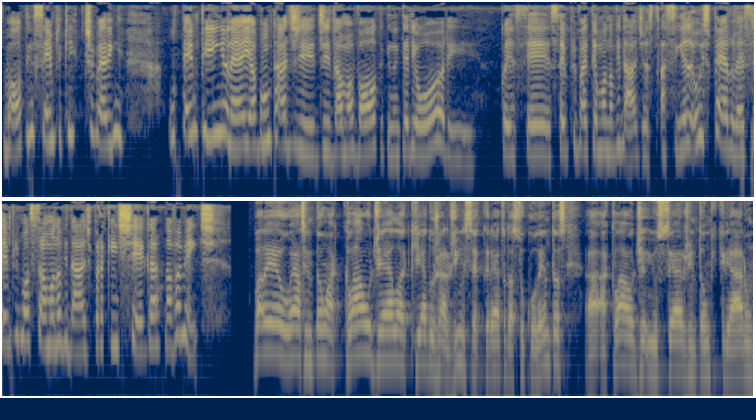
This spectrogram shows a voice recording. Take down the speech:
Voltem sempre que tiverem o tempinho, né? E a vontade de, de dar uma volta aqui no interior e conhecer, sempre vai ter uma novidade. Assim eu espero, né? Sempre mostrar uma novidade para quem chega novamente. Valeu, essa então a Cláudia, ela que é do Jardim Secreto das Suculentas, a, a Cláudia e o Sérgio então que criaram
